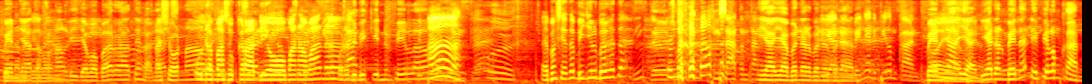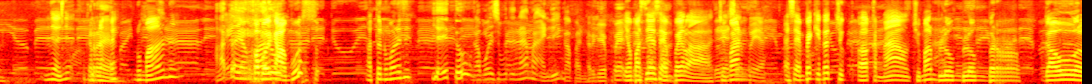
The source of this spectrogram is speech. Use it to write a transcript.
bandnya terkenal di Jawa Barat ya nggak nasional. udah gitu. masuk ke radio mana-mana udah dibikin film. Ah. Emang siapa bijil banget ah cuma kan kisah tentang Iya iya benar benar dia dan benar. bandnya difilmkan. Bandnya Oh, iya, iya, dia dan bandnya difilmkan. Nyanyi Keren. eh nu mana Ada yang Cowboy baru. kampus atau nu mana sih Ya itu. Nggak boleh sebutin nama anjing kapan? RGP. yang pasti kapan? SMP lah Dari cuman SMP ya. SMP kita cuk- eh, kenal cuman belum belum bergaul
